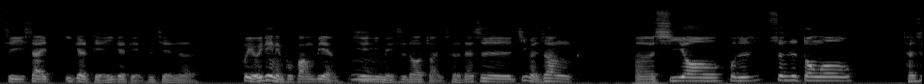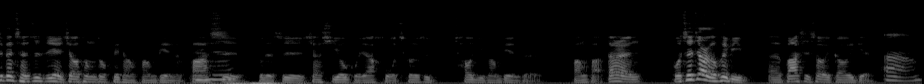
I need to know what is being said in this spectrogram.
其实在一个点一个点之间呢，会有一点点不方便，因为你嗯每次都要转车。但是基本上，呃，西欧或者是甚至东欧城市跟城市之间的交通都非常方便的，巴士、嗯或者是像西欧国家火车是超级方便的方法。当然，火车价格会比呃巴士稍微高一点，嗯，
